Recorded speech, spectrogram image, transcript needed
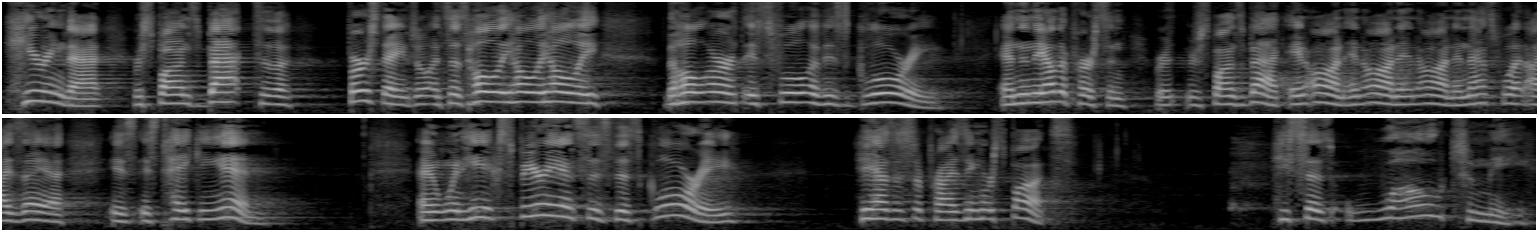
hearing that, responds back to the first angel and says, Holy, holy, holy, the whole earth is full of his glory. And then the other person re- responds back, and on and on and on. And that's what Isaiah is, is taking in. And when he experiences this glory, he has a surprising response. He says, Woe to me!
